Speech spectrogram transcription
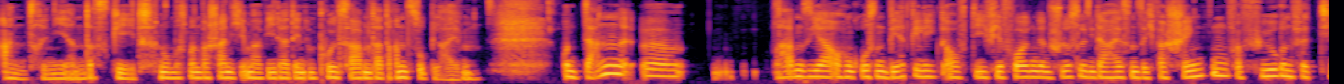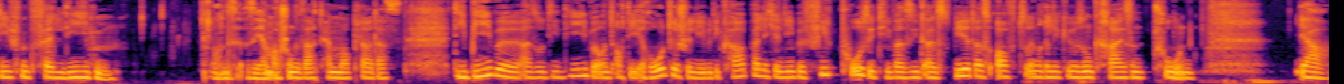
antrainieren. Das geht. Nur muss man wahrscheinlich immer wieder den Impuls haben, da dran zu bleiben. Und dann äh, haben Sie ja auch einen großen Wert gelegt auf die vier folgenden Schlüssel, die da heißen, sich verschenken, verführen, vertiefen, verlieben. Und Sie haben auch schon gesagt, Herr Mockler, dass die Bibel, also die Liebe und auch die erotische Liebe, die körperliche Liebe viel positiver sieht, als wir das oft so in religiösen Kreisen tun. Ja,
